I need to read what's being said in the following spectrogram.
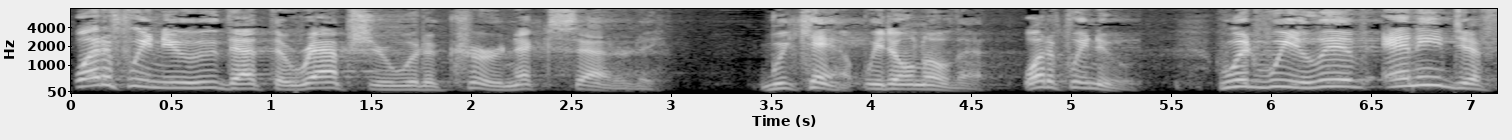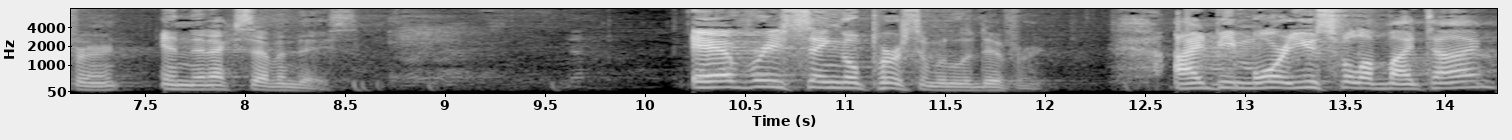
What if we knew that the rapture would occur next Saturday? We can't. We don't know that. What if we knew? Would we live any different in the next seven days? Every single person would live different. I'd be more useful of my time.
